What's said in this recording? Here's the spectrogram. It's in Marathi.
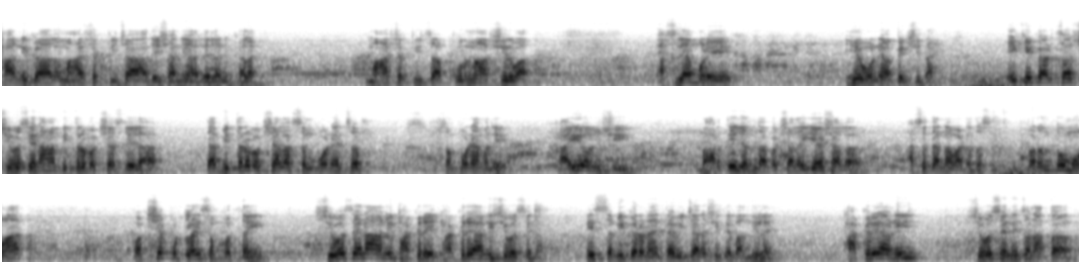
हा निकाल महाशक्तीच्या आदेशाने आलेला निकाल आहे. महाशक्तीचा पूर्ण आशीर्वाद असल्यामुळे हे होणे अपेक्षित आहे. एकेकाळचा शिवसेना हा मित्रपक्ष असलेला त्या मित्रपक्षाला संपवण्याचं संपवण्यामध्ये काही अंशी भारतीय जनता पक्षाला यश आलं असं त्यांना वाटत असेल. परंतु मुळात पक्ष कुठलाही संपत नाही. शिवसेना आणि ठाकरे ठाकरे आणि शिवसेना हे समीकरण आहे त्या विचाराशी ते बांधील आहे ठाकरे आणि शिवसेनेचं नातं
